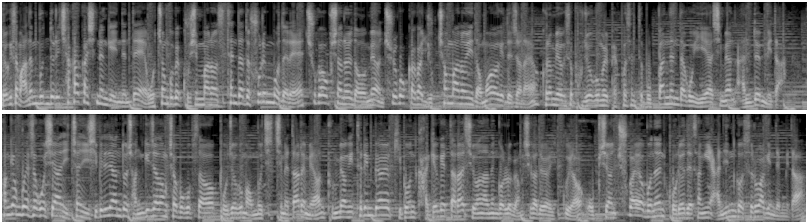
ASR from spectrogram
여기서 많은 분들이 착각하시는 게 있는데 5,990만원 스탠다드 후륜 모델에 추가 옵션을 넣으면 출고가가 6천만원이 넘어가게 되잖아요. 그럼 여기서 보조금을 100%못 받는다고 이해하시면 안 됩니다. 환경부에서 고시한 2021년도 전기자동차 보급사업 보조금 업무 지침에 따르면 분명히 트림별 기본 가격에 따라 지원하는 걸로 명시가 되어 있고요. 옵션 추가 여부는 고려 대상이 아닌 것으로 확인됩니다.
